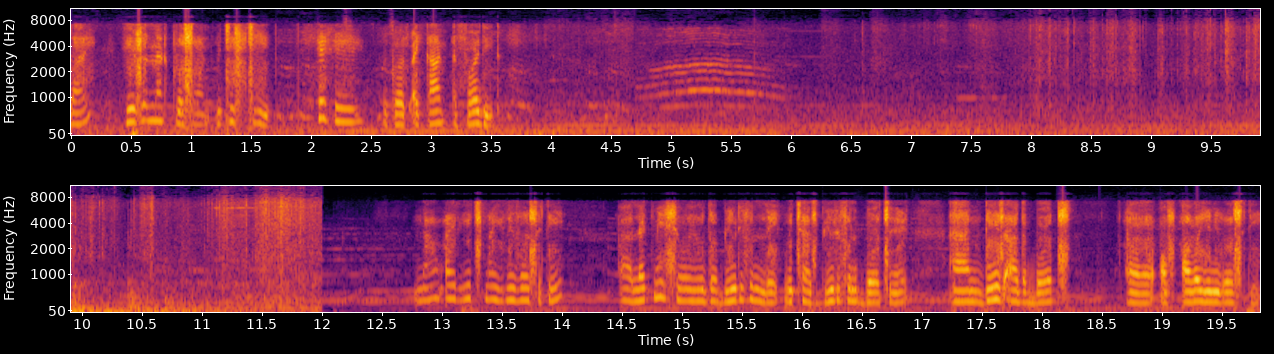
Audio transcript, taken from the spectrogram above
Buy hazelnut croissant, which is cheap. Hehe, because I can't afford it. Now I reached my university. Uh, let me show you the beautiful lake which has beautiful birds in it. And these are the birds uh, of our university.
